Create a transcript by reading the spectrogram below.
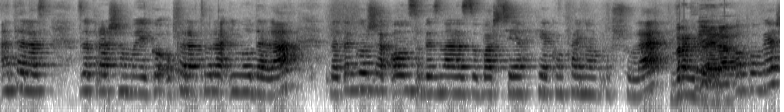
A teraz zapraszam mojego operatora i modela, dlatego że on sobie znalazł, zobaczcie jaką fajną koszulę. Wranglera. Ty opowiesz?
